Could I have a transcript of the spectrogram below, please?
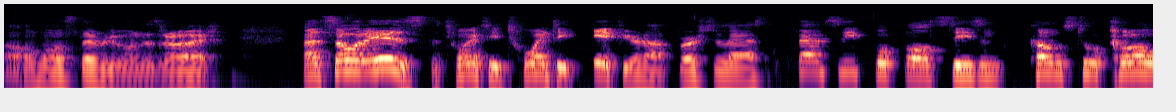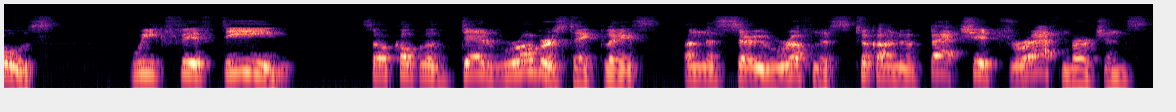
Almost everyone is right. And so it is. The 2020, if you're not first to last, fantasy football season comes to a close. Week 15. So a couple of dead rubbers take place. Unnecessary roughness took on the batshit draft merchants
